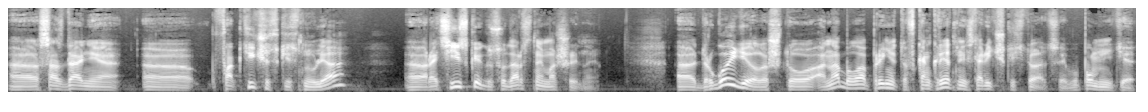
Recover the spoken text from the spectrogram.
э, создания фактически с нуля российской государственной машины. Другое дело, что она была принята в конкретной исторической ситуации. Вы помните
